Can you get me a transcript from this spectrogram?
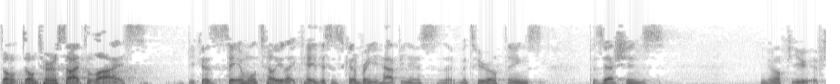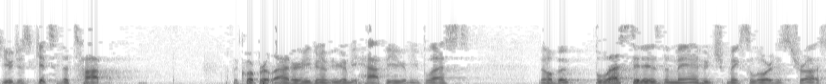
don't don't turn aside to lies, because Satan will tell you, like, hey, this is going to bring you happiness, like material things, possessions. You know, if you if you just get to the top, the corporate ladder, you're gonna you're gonna be happy, you're gonna be blessed. No, but blessed it is the man who makes the Lord his trust.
